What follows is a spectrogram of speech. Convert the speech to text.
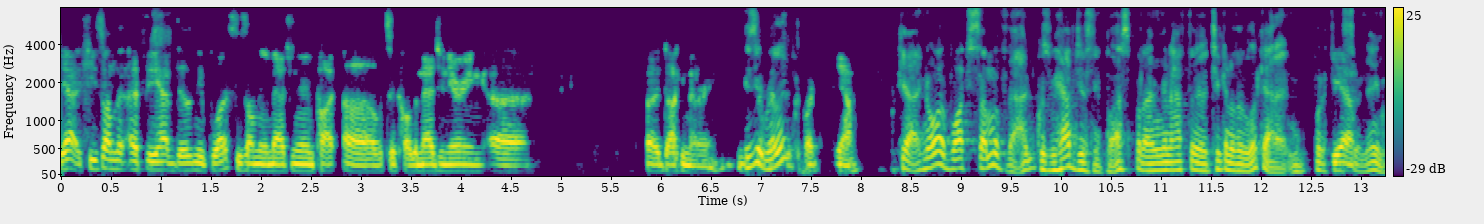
Yeah, he's on the if you have Disney Plus, he's on the Imagineering pot uh what's it called? Imagineering uh, uh documentary. Is it really? Yeah. Okay, I know I've watched some of that because we have Disney Plus, but I'm going to have to take another look at it and put a face Yeah. to a name.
